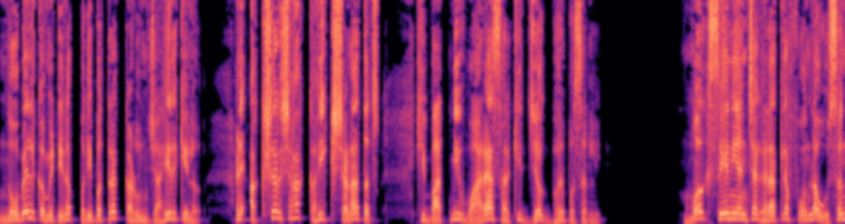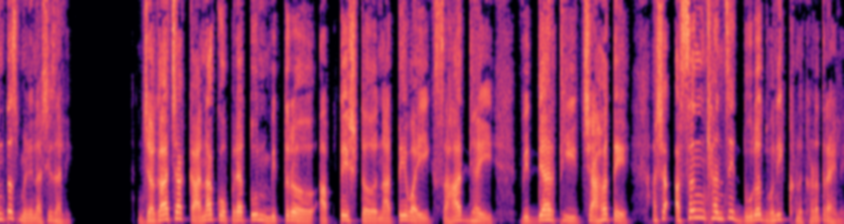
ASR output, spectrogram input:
नोबेल कमिटीनं परिपत्रक काढून जाहीर केलं आणि अक्षरशः काही क्षणातच ही बातमी वाऱ्यासारखी जगभर पसरली. मग सेन यांच्या घरातल्या फोनला उसंतच मिळेनाशी झाली. जगाच्या कानाकोपऱ्यातून मित्र आप्तेष्ट नातेवाईक सहाध्यायी विद्यार्थी चाहते अशा असंख्यांचे दूरध्वनी खणखणत राहिले.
